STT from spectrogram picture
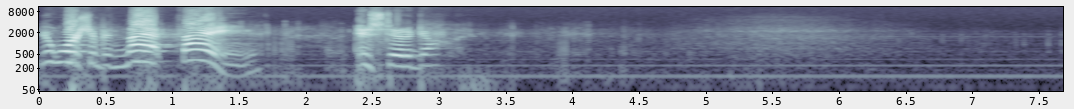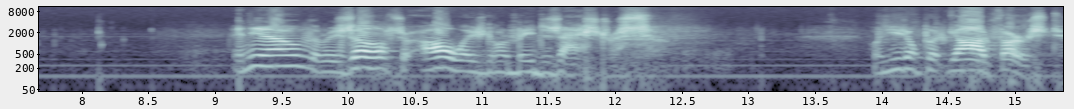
You're worshiping that thing instead of God. And you know, the results are always going to be disastrous. When you don't put God first,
